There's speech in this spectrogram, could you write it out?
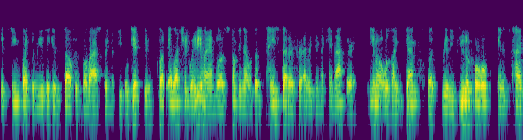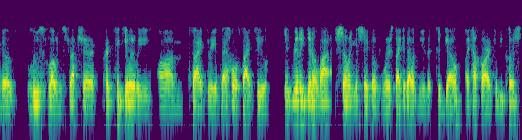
it seems like the music itself is the last thing that people get to. But Electric Ladyland was something that was a pace setter for everything that came after it. You know, it was like dense but really beautiful in its kind of loose flowing structure, particularly on side three, it's that whole side two. It really did a lot showing the shape of where psychedelic music could go, like how far it could be pushed,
